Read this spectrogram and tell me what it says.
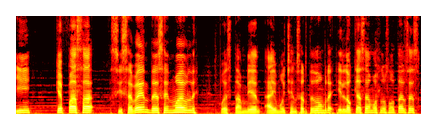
¿Y qué pasa si se vende ese inmueble? Pues también hay mucha incertidumbre y lo que hacemos los notarios es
